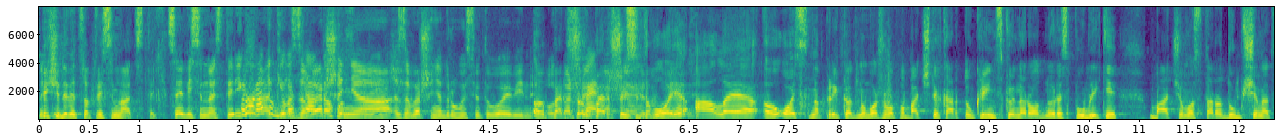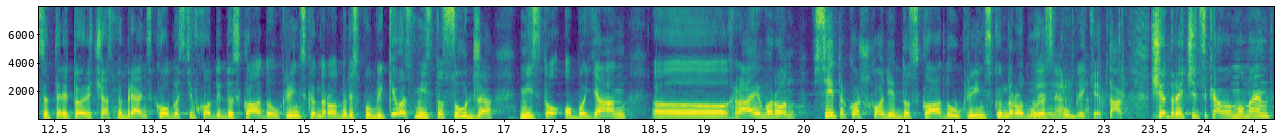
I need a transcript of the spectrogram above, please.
1918. Це 18 рік, 20-го завершення, завершення Другої світової війни. Е, От Першої, першої- першої світової, але е, ось, наприклад, ми можемо побачити карту Української Народної Республіки. Бачимо Стародубщина, це територія Часно Брянської області, входить до складу Української Народної Республіки. Ось місто Суджа, місто Обоян, е, Грайворон. Всі також входять до складу Української Народної УНР, Республіки. Так, ще до речі, цікавий момент:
